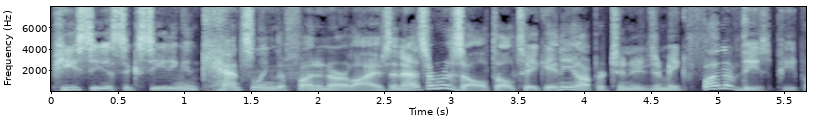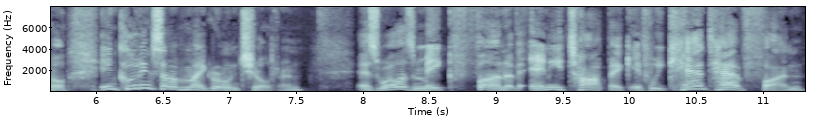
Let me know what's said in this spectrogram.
PC is succeeding in canceling the fun in our lives, and as a result, I'll take any opportunity to make fun of these people, including some of my grown children, as well as make fun of any topic. If we can't have fun,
